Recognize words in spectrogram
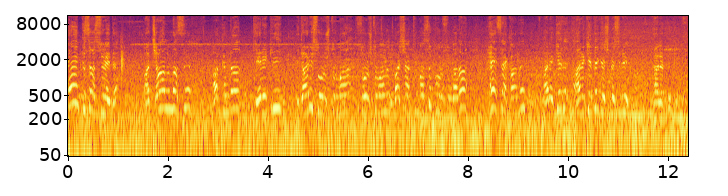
en kısa sürede açığa alınması hakkında gerekli idari soruşturma soruşturmanın başlatılması konusunda da HSK'nın hareket, harekete geçmesini talep ediyoruz.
